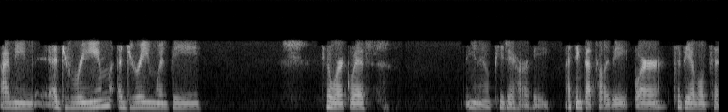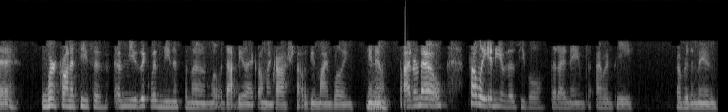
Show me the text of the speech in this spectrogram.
I mean, a dream, a dream would be to work with, you know, PJ Harvey. I think that'd probably be, or to be able to work on a piece of, of music with Nina Simone. What would that be like? Oh my gosh, that would be mind blowing. You know, mm. I don't know. Probably any of those people that I named, I would be over the moon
